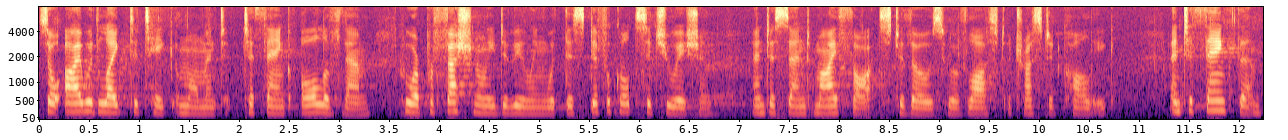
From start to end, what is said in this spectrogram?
So I would like to take a moment to thank all of them who are professionally dealing with this difficult situation and to send my thoughts to those who have lost a trusted colleague, and to thank them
